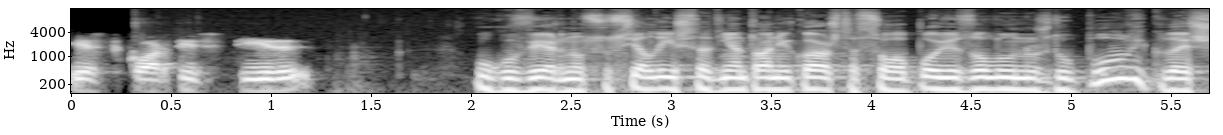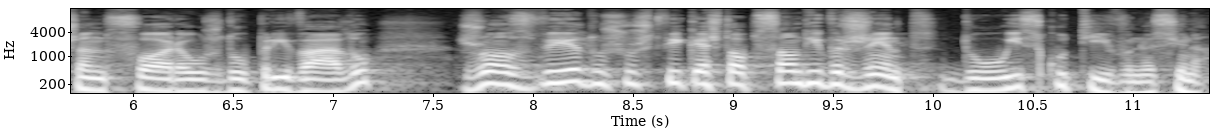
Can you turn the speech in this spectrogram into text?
este corte existir o governo socialista de António Costa só apoia os alunos do público, deixando fora os do privado. João Azevedo justifica esta opção divergente do Executivo Nacional.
